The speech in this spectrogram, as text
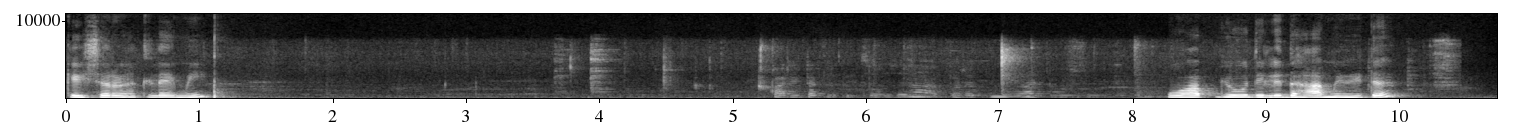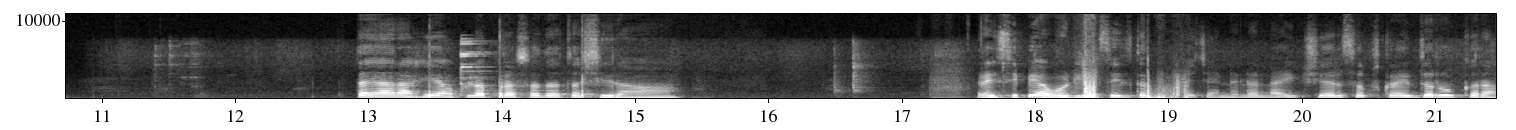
केशर घातले मी. वाफ घेऊ दिली दहा मिनिटं. तयार आहे आपला प्रसादाचा शिरा. रेसिपी आवडली असेल तर माझ्या चॅनलला लाईक शेअर सबस्क्राईब जरूर करा.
